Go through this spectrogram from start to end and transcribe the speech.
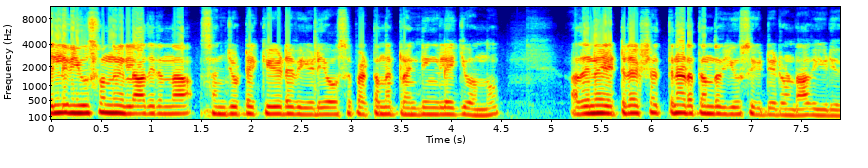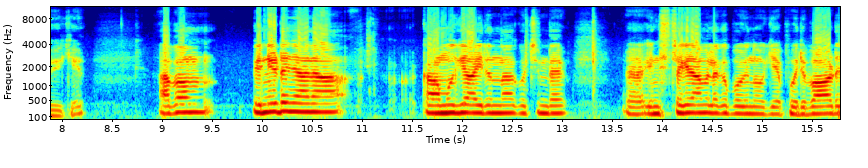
വലിയ വ്യൂസ് ഒന്നും ഇല്ലാതിരുന്ന സഞ്ജു ടെക്കിയുടെ വീഡിയോസ് പെട്ടെന്ന് ട്രെൻഡിങ്ങിലേക്ക് വന്നു. അതിന് എട്ട് ലക്ഷത്തിനടുത്ത് എന്തോ വ്യൂസ് കിട്ടിയിട്ടുണ്ട് ആ വീഡിയോയ്ക്ക് അപ്പം പിന്നീട് ഞാൻ ആ കാമുകിയായിരുന്ന കൊച്ചിന്റെ ഇൻസ്റ്റഗ്രാമിലൊക്കെ പോയി നോക്കിയപ്പോൾ ഒരുപാട്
